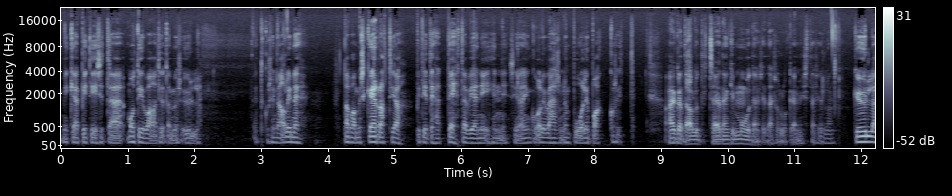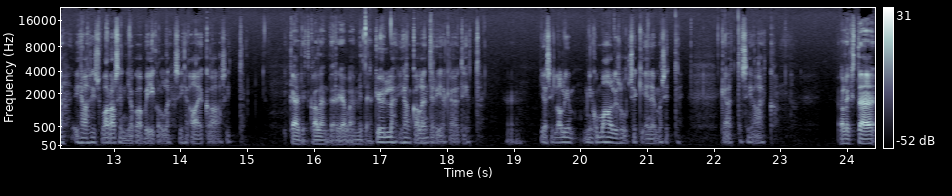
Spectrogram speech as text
mikä piti sitä motivaatiota myös yllä. Että kun siinä oli ne tapaamiskerrat ja piti tehdä tehtäviä niihin, niin siinä niin kuin oli vähän semmoinen puolipakko sitten. Aikataulut, sä jotenkin muuten sitä sun lukemista silloin? Kyllä, ihan siis varasin joka viikolle siihen aikaa sitten. Käytit kalenteria vai miten? Kyllä, ihan kalenteria käytiin. Että. Ja. ja sillä oli niin kuin mahdollisuuksiakin enemmän sitten käyttää siihen aikaan. Oliko tämä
